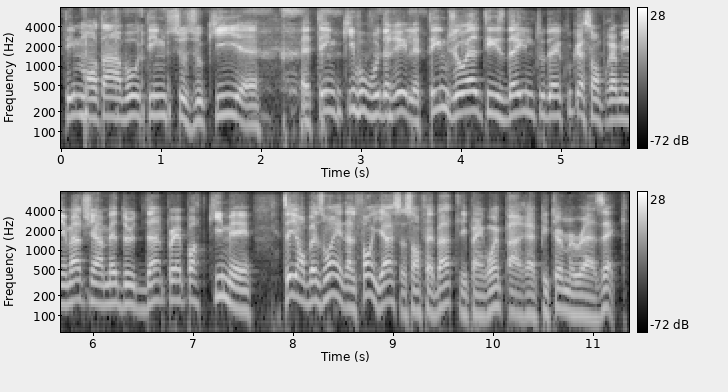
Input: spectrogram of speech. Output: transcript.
team Montembeau, Team Suzuki, euh, euh, Team qui vous voudrez. Le Team Joel Teasdale, tout d'un coup, qu'à son premier match, il en met deux dedans, peu importe qui, mais ils ont besoin. Dans le fond, hier, se sont fait battre les Pingouins par euh, Peter Mrazek,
